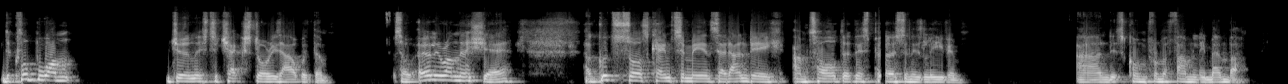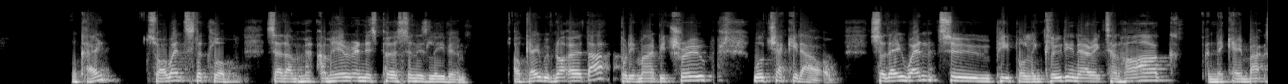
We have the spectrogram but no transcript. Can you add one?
The club want journalists to check stories out with them. So earlier on this year, a good source came to me and said, Andy, I'm told that this person is leaving. And it's come from a family member. Okay. So I went to the club, said, I'm, I'm hearing this person is leaving. Okay, we've not heard that, but it might be true. We'll check it out. So they went to people, including Eric Ten Hag, and they came back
